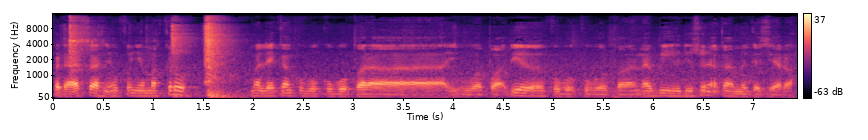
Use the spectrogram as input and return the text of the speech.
pada asasnya hukumnya makruh. Malaikat kubur-kubur para ibu bapa dia, kubur-kubur para nabi, disunatkan mereka ziarah.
